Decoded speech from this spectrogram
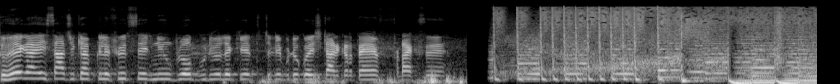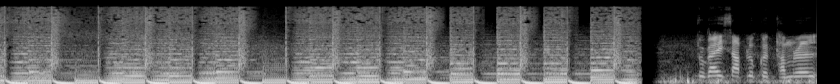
तो है गाइस आ चुके हैं आपके लिए फिर से एक न्यू ब्लॉग वीडियो लेके। तो चलिए वीडियो को स्टार्ट करते हैं फटाक से। तो गाइस आप लोग का थंबनेल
